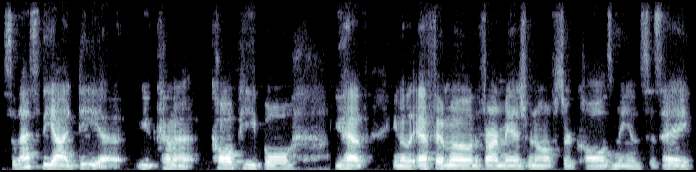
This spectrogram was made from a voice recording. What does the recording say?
So that's the idea. You kind of call people. You have you know the FMO, the fire management officer, calls me and says, "Hey,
